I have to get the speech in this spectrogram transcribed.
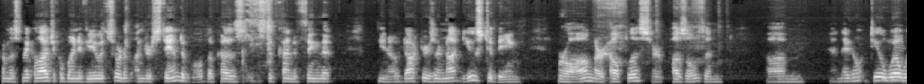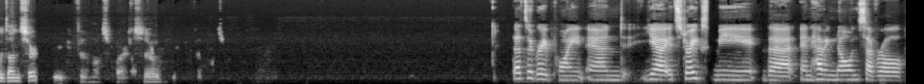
from a psychological point of view, it's sort of understandable because it's the kind of thing that, you know, doctors are not used to being wrong or helpless or puzzled, and um, and they don't deal well mm-hmm. with uncertainty for the most part. So. That's a great point. And yeah, it strikes me that, and having known several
